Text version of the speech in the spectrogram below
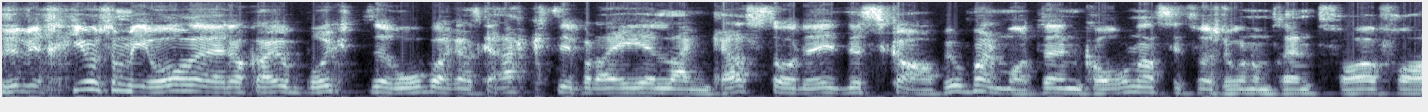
det virker jo som i år eh, Dere har jo brukt Robert ganske aktivt på de langkastene. og det, det, skaper jo på en måte en cornersituasjon omtrent fra, fra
